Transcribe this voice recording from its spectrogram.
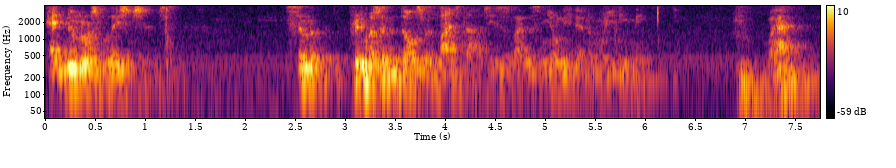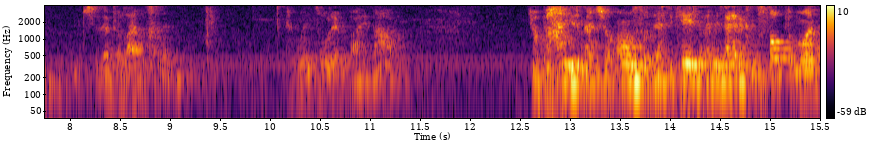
had numerous relationships. Similar, pretty much an adulterous lifestyle. Jesus is like, listen, you don't need that no more. You need me. What happened? She left her life of sin and went and told everybody about her. Your body is not your own, so if that's the case, that means I gotta consult the one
